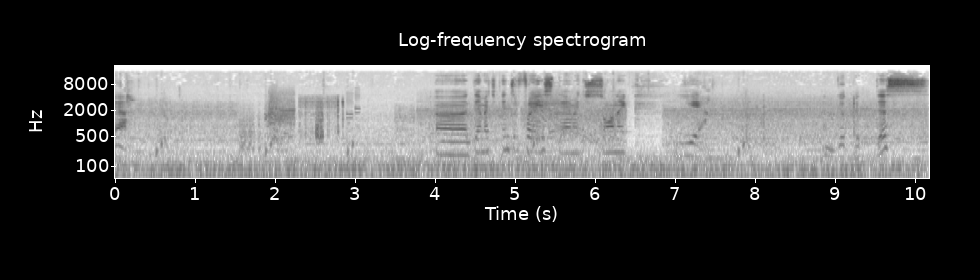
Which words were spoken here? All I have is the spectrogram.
Yeah. Uh, damage interface, damage sonic. Yeah. I'm good with this.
